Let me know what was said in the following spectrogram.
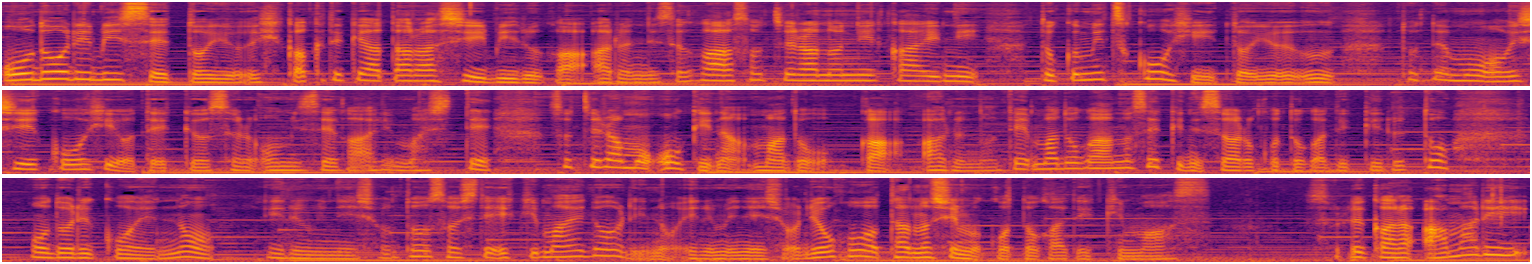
大通ビッセという比較的新しいビルがあるんですがそちらの2階に徳光コーヒーというとても美味しいコーヒーを提供するお店がありましてそちらも大きな窓があるので窓側の席に座ることができると大通公園のイルミネーションとそして駅前通りのイルミネーション両方楽しむことができます。それからあまり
